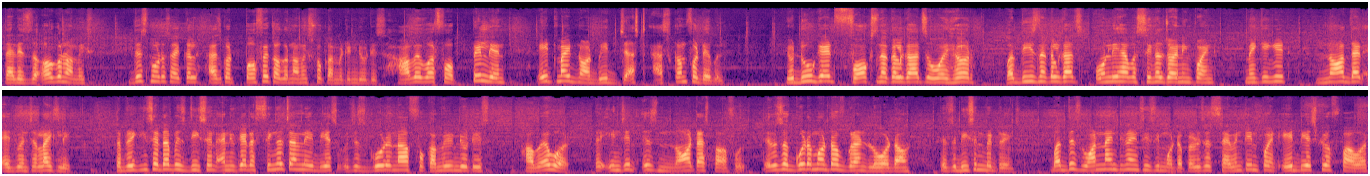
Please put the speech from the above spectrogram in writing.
that is the ergonomics, this motorcycle has got perfect ergonomics for commuting duties. However, for pillion, it might not be just as comfortable. You do get Fox knuckle guards over here, but these knuckle guards only have a single joining point, making it not that adventure likely. The braking setup is decent and you get a single channel ABS which is good enough for commuting duties. However, the engine is not as powerful. There is a good amount of grunt lower down, there is a decent mid-range, but this 199cc motor produces 17.8 bhp of power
